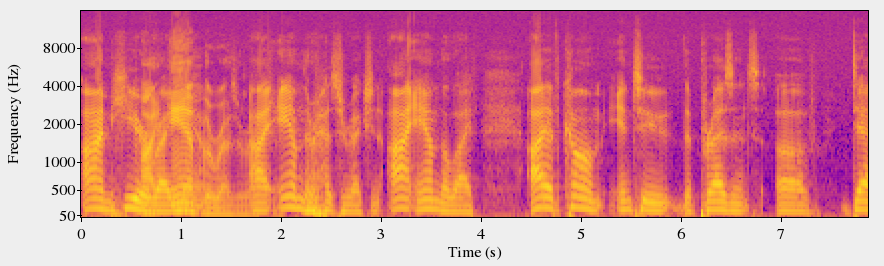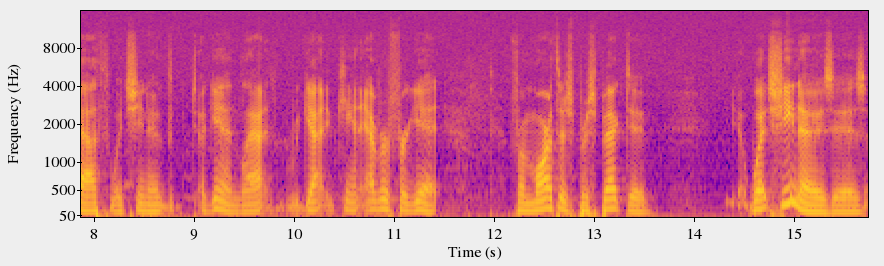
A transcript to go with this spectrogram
I'm here I right am the resurrection. I am the resurrection. I am the life. I have come into the presence of death, which, you know, again, la- we got- can't ever forget. From Martha's perspective, what she knows is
